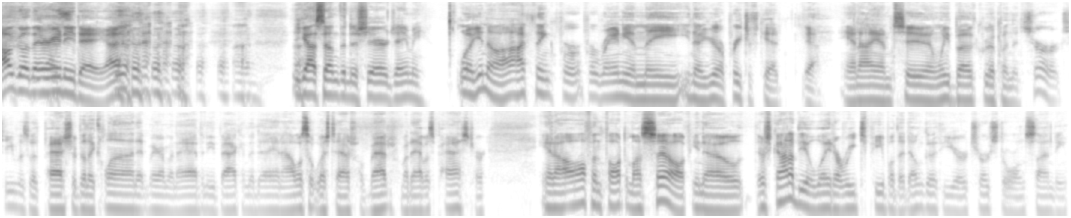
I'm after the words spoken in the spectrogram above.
I'll go there yes. any day. you got something to share, Jamie? Well, you know, I think for, for Randy and me, you know, you're a preacher's kid. Yeah. And I am too. And we both grew up in the church. He was with Pastor Billy Klein at Merrimon Avenue back in the day, and I was at West Asheville Baptist. My dad was pastor. And I often thought to myself, you know, there's got to be a way to reach people that don't go through your church door on Sunday.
